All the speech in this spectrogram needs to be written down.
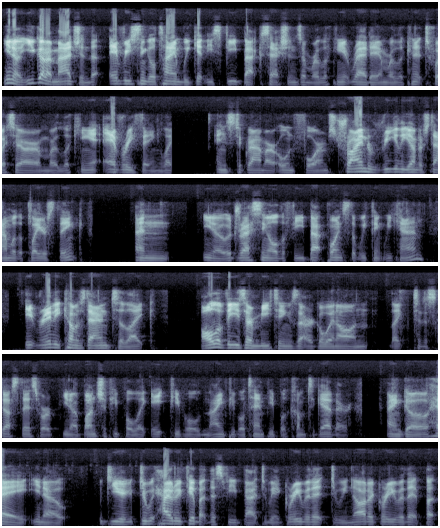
you know you got to imagine that every single time we get these feedback sessions, and we're looking at Reddit, and we're looking at Twitter, and we're looking at everything like Instagram, our own forums, trying to really understand what the players think, and you know addressing all the feedback points that we think we can. It really comes down to like all of these are meetings that are going on like to discuss this, where you know a bunch of people, like eight people, nine people, ten people, come together and go, hey, you know, do you do we, how do we feel about this feedback? Do we agree with it? Do we not agree with it? But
